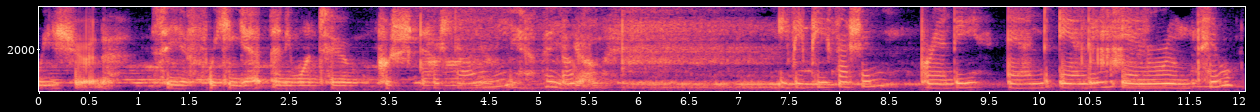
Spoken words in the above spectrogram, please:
We should see if we can get anyone to push down. Push down on me? Yeah, there you go. EVP session, Brandy and Andy in room two.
